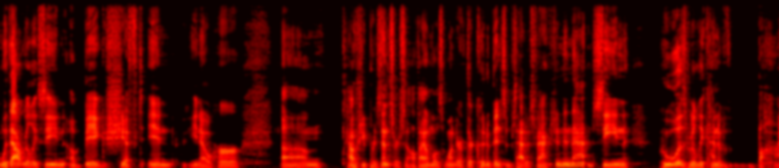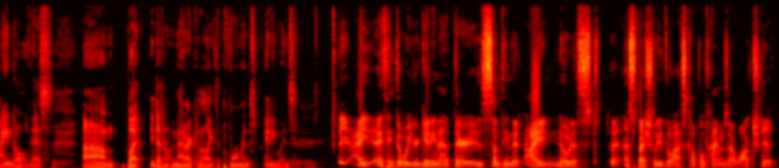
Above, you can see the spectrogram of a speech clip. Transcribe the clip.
without really seeing a big shift in you know her um how she presents herself. I almost wonder if there could have been some satisfaction in that seeing who was really kind of behind all this. Um but it doesn't really matter because i like the performance anyways I, I think that what you're getting at there is something that I noticed, especially the last couple times I watched it,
